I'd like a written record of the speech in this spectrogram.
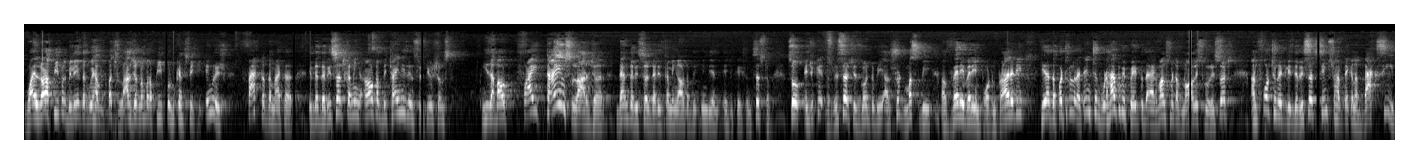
while a lot of people believe that we have a much larger number of people who can speak English, fact of the matter is that the research coming out of the Chinese institutions is about five times larger than the research that is coming out of the Indian education system. So research is going to be or should must be a very very important priority. Here the particular attention would have to be paid to the advancement of knowledge through research. Unfortunately, the research seems to have taken a back seat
